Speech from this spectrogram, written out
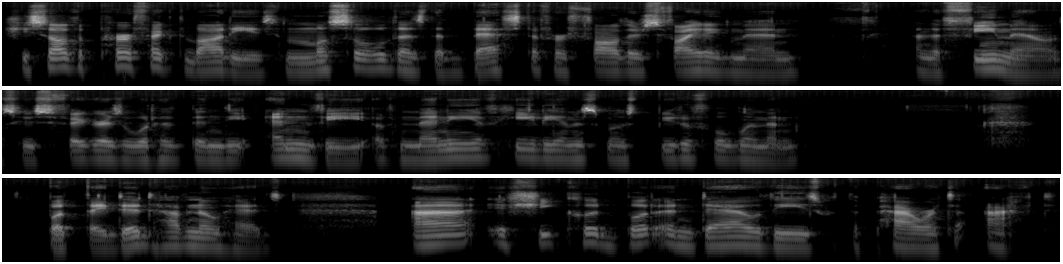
She saw the perfect bodies, muscled as the best of her father's fighting men, and the females whose figures would have been the envy of many of Helium's most beautiful women but they did have no heads. Ah, if she could but endow these with the power to act,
